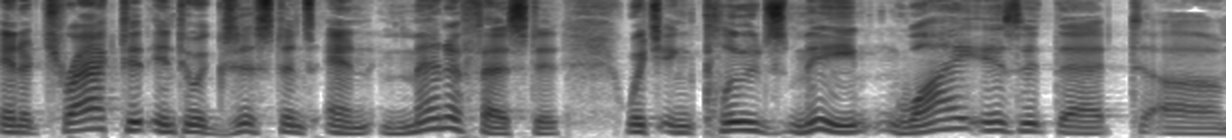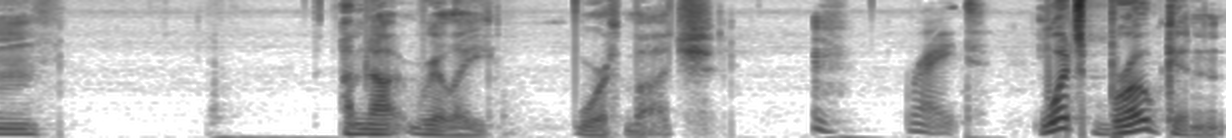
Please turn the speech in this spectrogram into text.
and attract it into existence and manifest it, which includes me, why is it that um, I'm not really worth much? Right. What's broken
